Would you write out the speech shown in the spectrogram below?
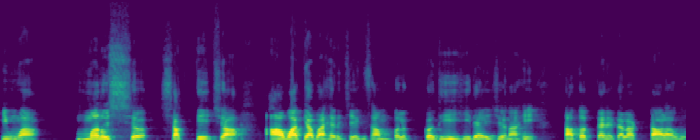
किंवा मनुष्य शक्तीच्या आवाक्याबाहेरचे एक्झाम्पल कधीही द्यायचे नाही. सातत्याने त्याला टाळावं.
